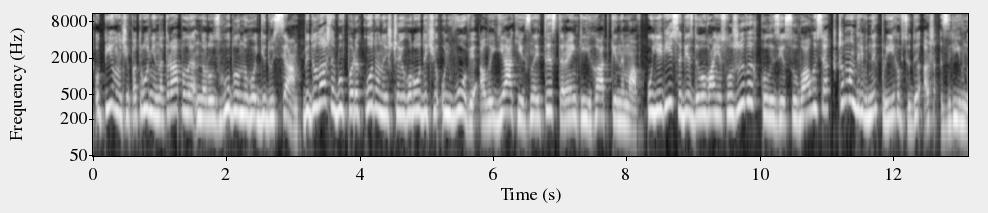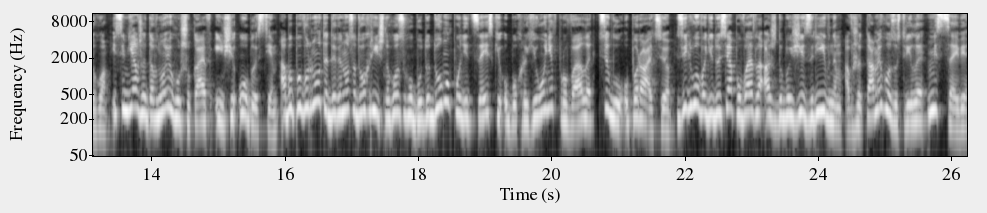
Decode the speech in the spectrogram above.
Опівночі патрульні натрапили на розгубленого дідуся. Бідолашний був переконаний, що його родичі у Львові, але як їх знайти, старенький гадки не мав. Уявіть собі здивування служивих, коли з'ясувалося, що мандрівник приїхав сюди аж з Рівного, і сім'я вже давно його шукає в іншій області. Аби повернути 92-річного згубу додому, поліцейські обох регіонів провели цілу операцію. Зі Львова дідуся повезли аж до межі з Рівнем, а вже там його зустріли місцеві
